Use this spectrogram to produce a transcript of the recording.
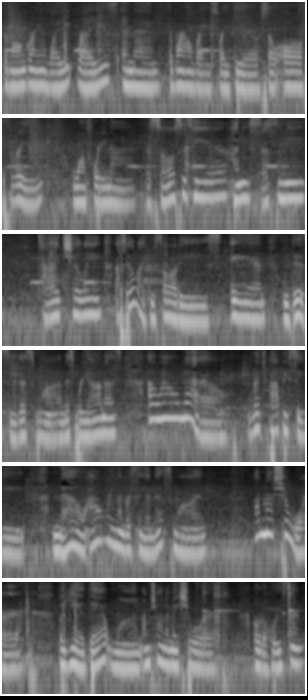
the long grain white rice, and then the brown rice right there. So all three, 149. The sauce is here, honey sesame, Thai chili. I feel like we saw these, and we did see this one, this Brianna's. Oh, I don't know. Rich poppy seed. No, I don't remember seeing this one. I'm not sure. But yeah, that one, I'm trying to make sure. Oh, the hoisin.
